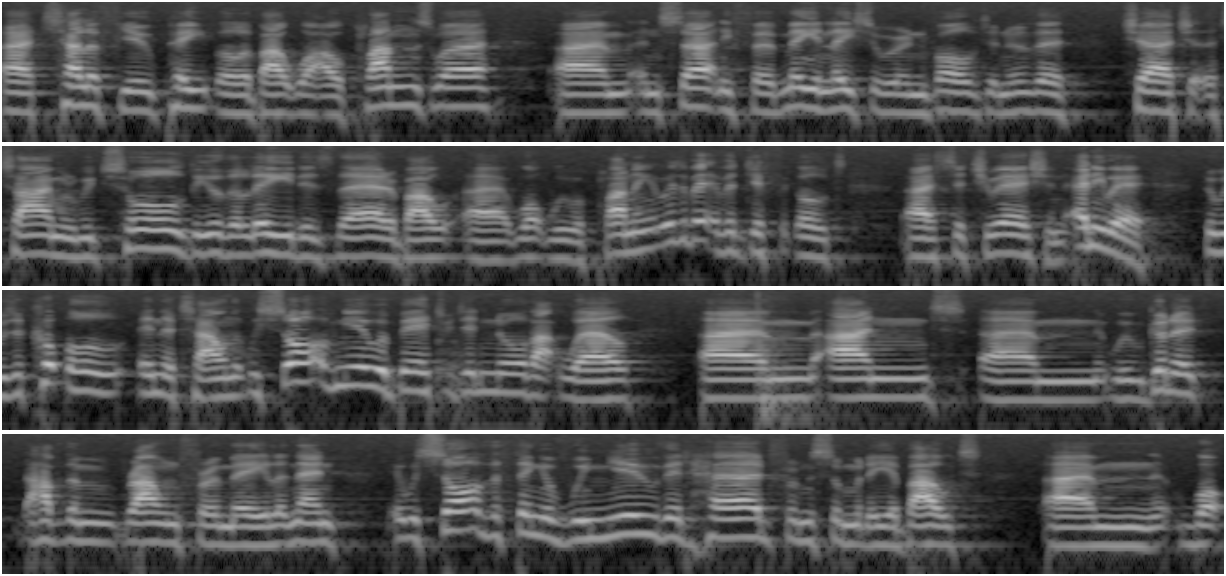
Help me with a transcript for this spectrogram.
uh, tell a few people about what our plans were. Um, and certainly for me and Lisa, we were involved in another church at the time, and we told the other leaders there about uh, what we were planning. It was a bit of a difficult uh, situation. Anyway, there was a couple in the town that we sort of knew a bit, we didn't know that well, um, and um, we were going to have them round for a meal. And then it was sort of the thing of we knew they'd heard from somebody about um, what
